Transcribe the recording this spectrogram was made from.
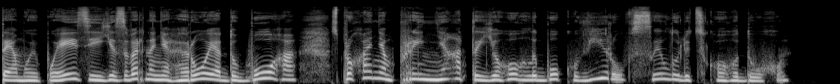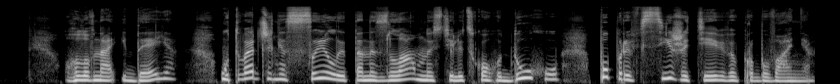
Темою поезії є звернення героя до Бога з проханням прийняти його глибоку віру в силу людського духу. Головна ідея утвердження сили та незламності людського духу попри всі життєві випробування.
